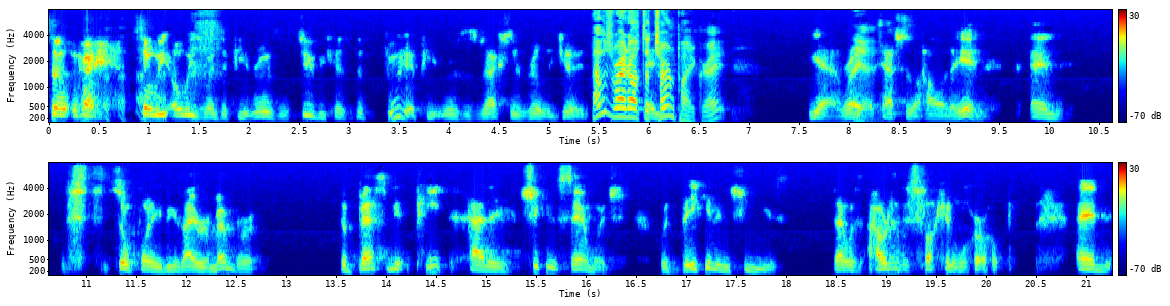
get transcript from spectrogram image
So right, so we always went to Pete Rose's too because the food at Pete Rose's was actually really good. That was right off the And- turnpike, right? Yeah, right, Yeah. attached to the Holiday Inn. And it's so funny because I remember the best me- Pete had a chicken sandwich with bacon and cheese that was out of this fucking world. And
